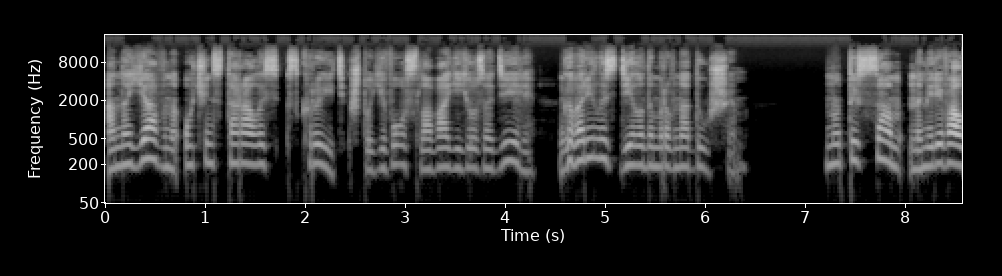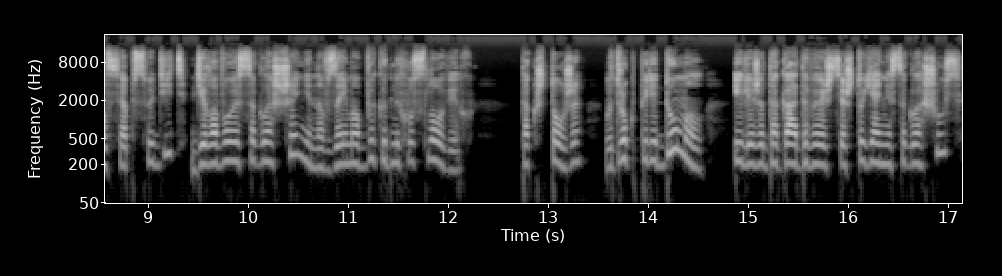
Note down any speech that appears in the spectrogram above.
Она явно очень старалась скрыть, что его слова ее задели, говорила сделанным равнодушием. Но ты сам намеревался обсудить деловое соглашение на взаимовыгодных условиях. Так что же, вдруг передумал или же догадываешься, что я не соглашусь?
